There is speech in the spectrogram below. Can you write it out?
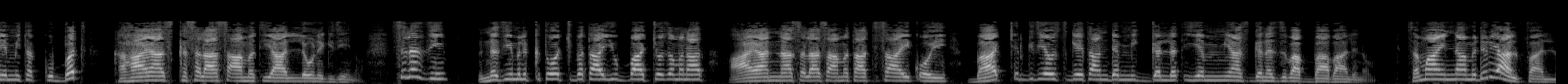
የሚተኩበት ከሀያ እስከ ሰላሳ ዓመት ያለውን ጊዜ ነው። ስለዚህ እነዚህ ምልክቶች በታዩባቸው ዘመናት ሀያና ሰላሳ ዓመታት ሳይቆይ በአጭር ጊዜ ውስጥ ጌታ እንደሚገለጥ የሚያስገነዝብ አባባል ነው። ሰማይና ምድር ያልፋሉ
